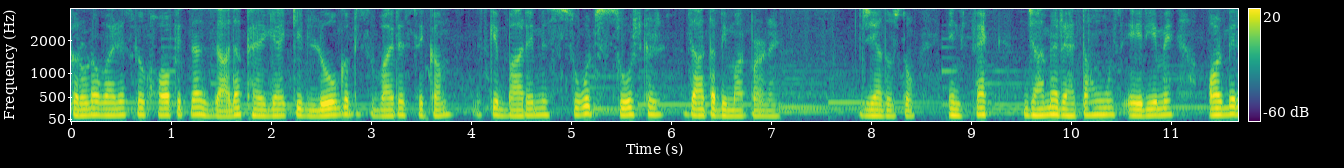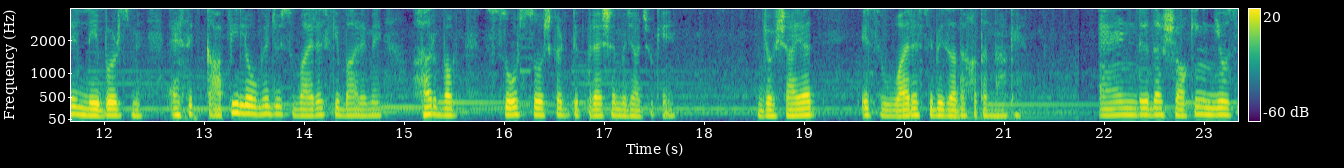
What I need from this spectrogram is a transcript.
कोरोना वायरस का खौफ इतना ज़्यादा फैल गया है कि लोग अब इस वायरस से कम इसके बारे में सोच सोच कर ज़्यादा बीमार पड़ रहे हैं। जी हाँ दोस्तों इनफैक्ट जहाँ मैं रहता हूँ उस एरिया में और मेरे नेबर्स में, ऐसे काफ़ी लोग हैं जो इस वायरस के बारे में हर वक्त सोच सोच कर डिप्रेशन में जा चुके हैं, जो शायद इस वायरस से भी ज़्यादा ख़तरनाक है। And the shocking news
